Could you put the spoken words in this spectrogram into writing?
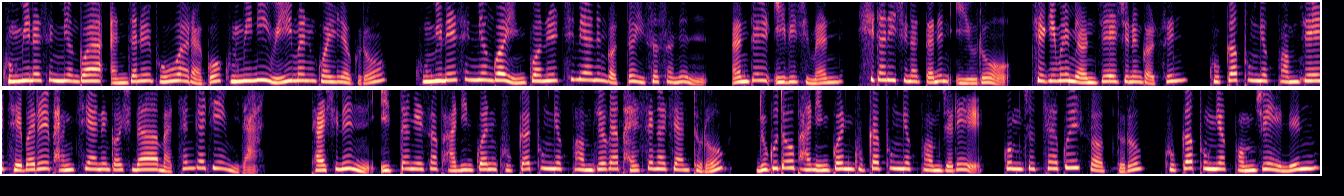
국민의 생명과 안전을 보호하라고 국민이 위임한 권력으로 국민의 생명과 인권을 침해하는 것도 있어서는 안 될 일이지만 시간이 지났다는 이유로 책임을 면제해주는 것은 국가폭력 범죄의 재발을 방치하는 것이나 마찬가지입니다. 다시는 이 땅에서 반인권 국가폭력 범죄가 발생하지 않도록 누구도 반인권 국가폭력 범죄를 꿈조차 꿀 수 없도록 국가폭력 범죄에는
